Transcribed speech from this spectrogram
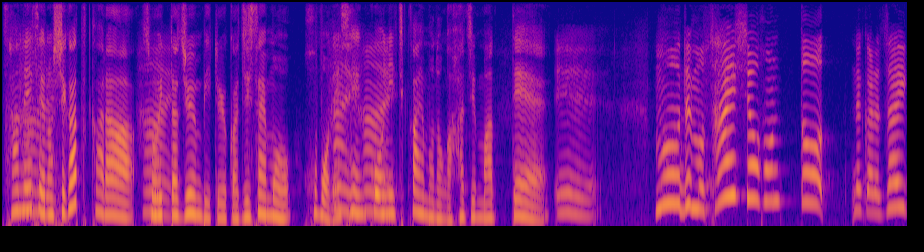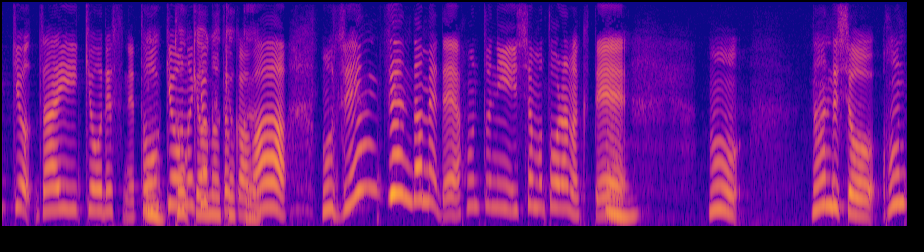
3年生の4月からいそういった準備というか、実際もうほぼね、はい。選考に近いものが始まって、ええもうでも最初本当だから在京在京ですね。東京の東京の局とかは、もう全然ダメで本当に一社も通らなくて、もうなんでしょう。本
